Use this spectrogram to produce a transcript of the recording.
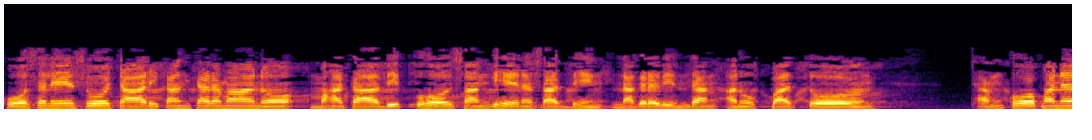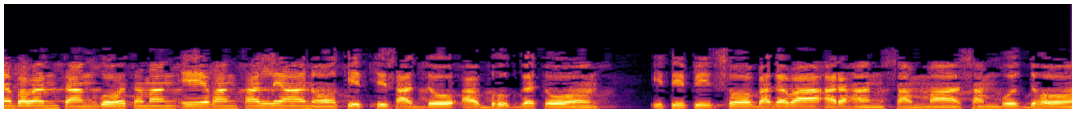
කෝසලේසෝ චාරිකං චරමානෝ මහතා බික්ඛෝ සංඝේන සද්ධෙන් නගර වින්දං අනුප්පත්තෝ සංකෝපන භවන්තං ගෝතමං එවං කල්යාණෝ කිත්ති සද්දෝ අභුග්ගතෝ ඉතිපිස්සෝ භගවා අරහං සම්මා සම්බුද්ධෝ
